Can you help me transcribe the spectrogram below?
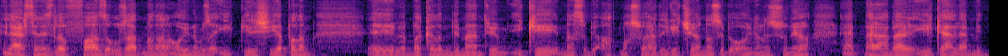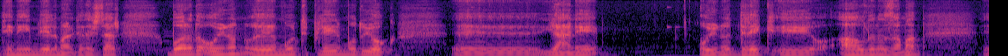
Dilerseniz lafı fazla uzatmadan oyunumuza ilk girişi yapalım. E, ve bakalım Dementium 2 nasıl bir atmosferde geçiyor, nasıl bir oynanış sunuyor. Hep beraber ilk elden bir deneyimleyelim arkadaşlar. Bu arada oyunun e, multiplayer modu yok. E, yani oyunu direkt e, aldığınız zaman e,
